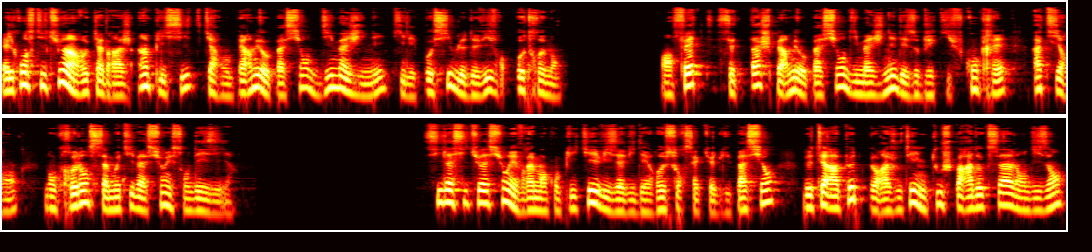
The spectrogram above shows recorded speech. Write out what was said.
Elle constitue un recadrage implicite car on permet au patient d'imaginer qu'il est possible de vivre autrement. En fait, cette tâche permet au patient d'imaginer des objectifs concrets, attirants, donc relance sa motivation et son désir. Si la situation est vraiment compliquée vis-à-vis -vis des ressources actuelles du patient, le thérapeute peut rajouter une touche paradoxale en disant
